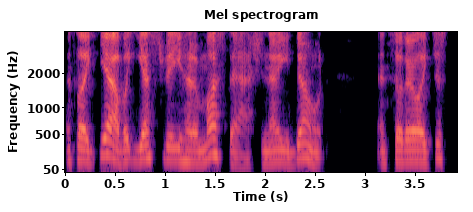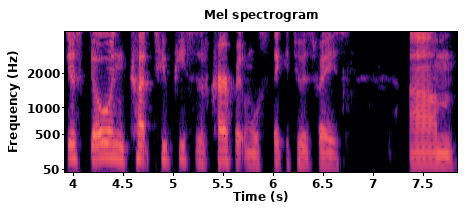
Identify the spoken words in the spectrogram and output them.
It's like, "Yeah, but yesterday you had a mustache, and now you don't." And so they're like, "Just, just go and cut two pieces of carpet, and we'll stick it to his face." Um,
